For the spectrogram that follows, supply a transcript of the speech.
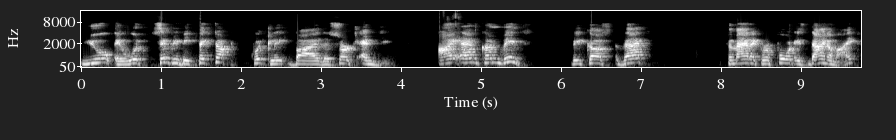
you it would simply be picked up quickly by the search engine. I am convinced because that thematic report is dynamite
